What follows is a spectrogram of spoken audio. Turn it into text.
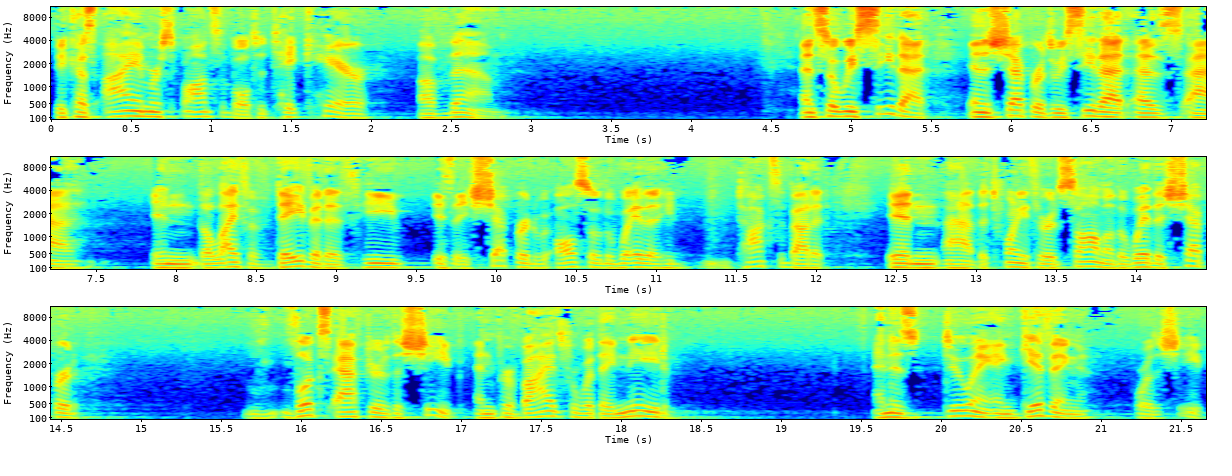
Because I am responsible to take care of them. And so we see that in the shepherds. We see that as uh, in the life of David as he is a shepherd, also the way that he talks about it in uh, the 23rd Psalm, of the way the shepherd looks after the sheep and provides for what they need and is doing and giving for the sheep.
